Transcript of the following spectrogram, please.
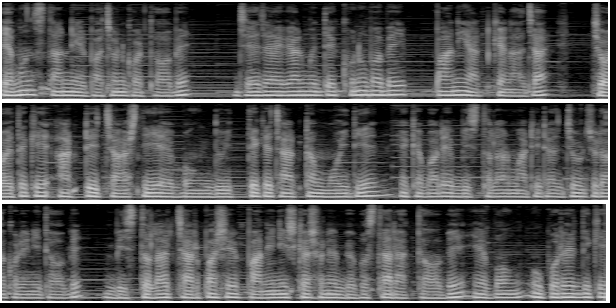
এমন স্থান নির্বাচন করতে হবে, যে জায়গার মধ্যে কোনোভাবেই পানি আটকে না যায়। ছয় থেকে আটটি চাষ দিয়ে এবং দুই থেকে চারটা মই দিয়ে একেবারে বীজতলার মাটিটা জোরজোড়া করে নিতে হবে। বীজতলার চারপাশে পানি নিষ্কাশনের ব্যবস্থা রাখতে হবে এবং উপরের দিকে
